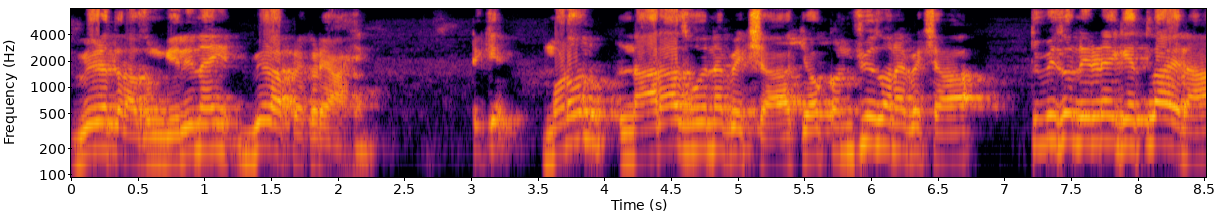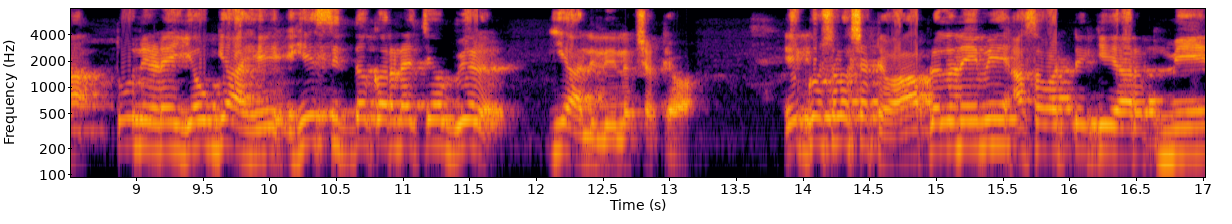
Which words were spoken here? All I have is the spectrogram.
वेळ तर अजून गेली नाही. वेळ आपल्याकडे आहे. ठीक आहे? म्हणून नाराज होण्यापेक्षा किंवा कन्फ्यूज होण्यापेक्षा तुम्ही जो निर्णय घेतला आहे ना तो निर्णय योग्य आहे. हे सिद्ध करण्याची वेळ ही आलेली आहे, लक्षात ठेवा. एक गोष्ट लक्षात ठेवा. आपल्याला नेहमी असं वाटतं की यार मी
